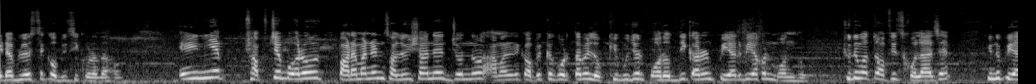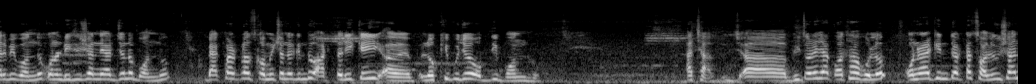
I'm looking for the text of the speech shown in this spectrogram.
ইডাব্লিউএস থেকে ওবিসি করে দেওয়া হোক। এই নিয়ে সবচেয়ে বড় পার্মানেন্ট সলিউশনের জন্য আমাদেরকে অপেক্ষা করতে হবে লক্ষ্মী পুজোর পর অবধি, কারণ পিআরবি এখন বন্ধ। শুধুমাত্র অফিস খোলা আছে, কিন্তু পিআরবি বন্ধ, কোনো ডিসিশন নেওয়ার জন্য বন্ধ। ব্যাকওয়ার্ড ক্লাস কমিশনের কিন্তু আট তারিখেই লক্ষ্মী পুজো অবধি বন্ধ। আচ্ছা ভিতরে যা কথা হলো, ওনারা কিন্তু একটা সলিউশন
